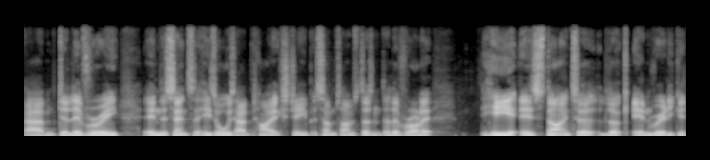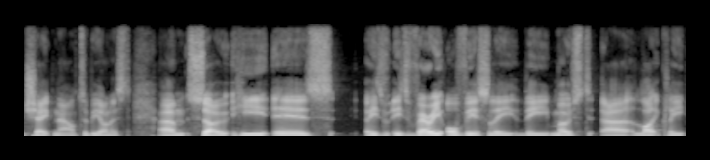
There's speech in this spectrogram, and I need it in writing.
um, delivery, in the sense that he's always had high xG but sometimes doesn't deliver on it, he is starting to look in really good shape now, to be honest. Um, so he is he's he's very obviously the most uh, likely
